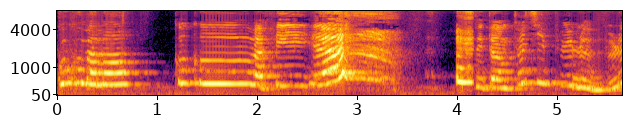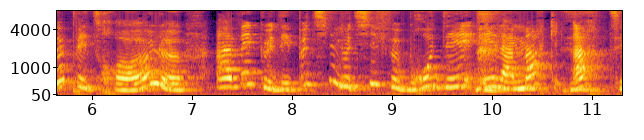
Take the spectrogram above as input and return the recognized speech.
Coucou maman Coucou ma fille C'est un petit pull bleu pétrole avec des petits motifs brodés et la marque Arte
